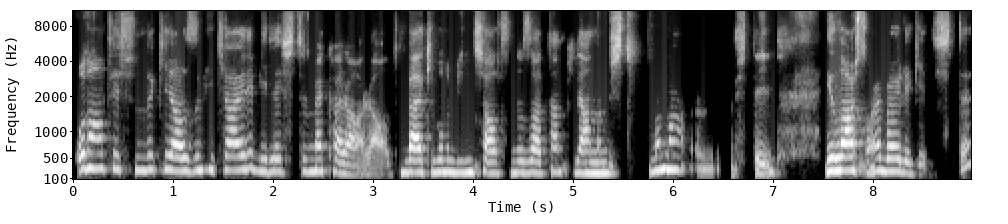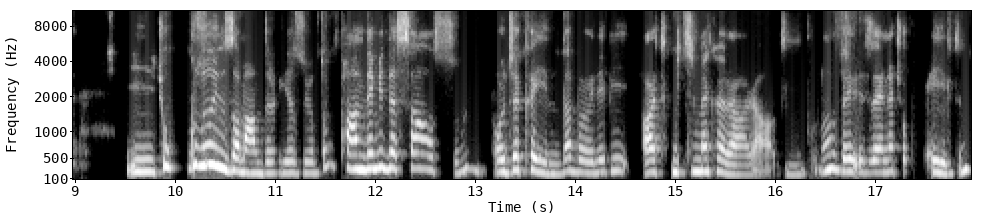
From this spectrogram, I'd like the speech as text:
16 yaşındaki yazdığım hikayeyle birleştirme kararı aldım. Belki bunu bilinçaltında zaten planlamıştım ama işte yıllar sonra böyle gelişti. Ee, çok uzun zamandır yazıyordum. Pandemi de sağ olsun Ocak ayında böyle bir artık bitirme kararı aldım bunu ve üzerine çok eğildim.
